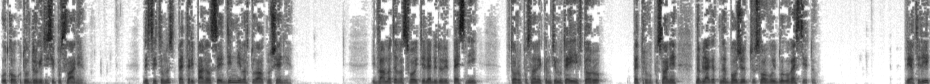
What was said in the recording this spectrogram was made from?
отколкото в другите си послания. Действителност, Петър и Павел са единни в това отношение. И двамата в своите лебедови песни, второ послание към Тимотей и второ Петрово послание, наблягат на Божието Слово и благовестието. Приятели,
